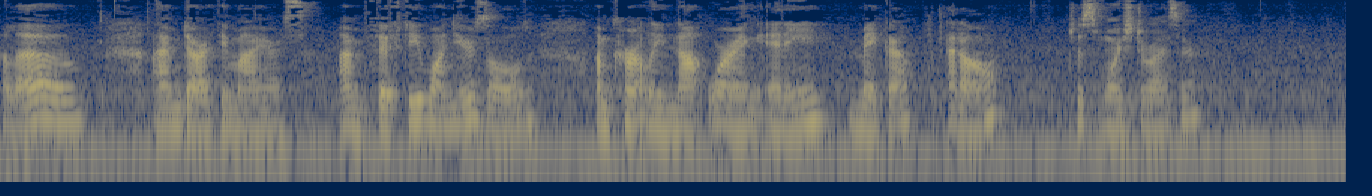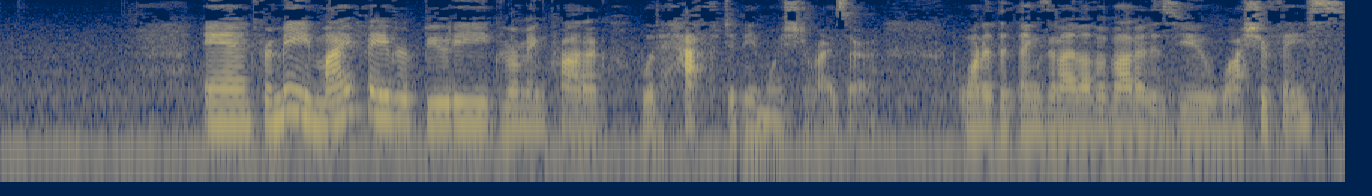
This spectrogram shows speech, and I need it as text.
Hello, I'm Dorothy Meyers. I'm 51 years old. I'm currently not wearing any makeup at all, just moisturizer. And for me, my favorite beauty grooming product would have to be moisturizer. One of the things that I love about it is you wash your face,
